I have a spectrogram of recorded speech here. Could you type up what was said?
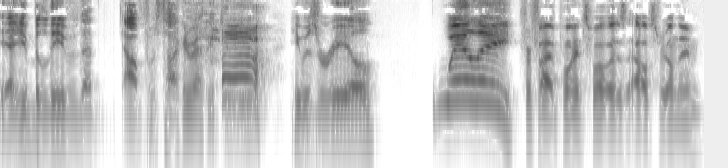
Yeah, you believe that Alf was talking directly to you. He was real. Willie! For five points, what was Alf's real name?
